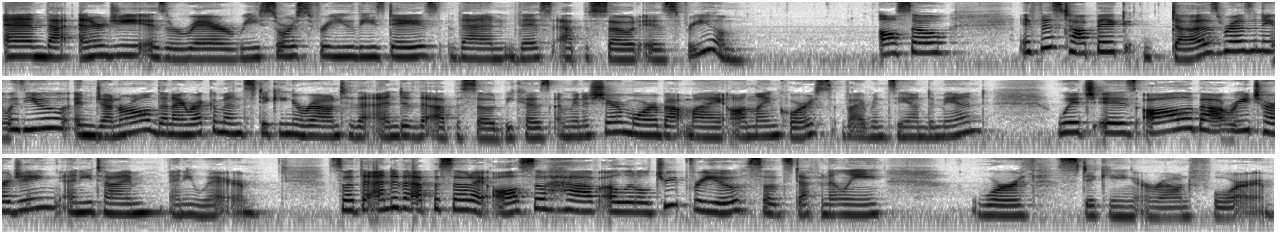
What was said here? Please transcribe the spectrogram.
and that energy is a rare resource for you these days, then this episode is for you. Also, if this topic does resonate with you in general, then I recommend sticking around to the end of the episode because I'm going to share more about my online course, Vibrancy on Demand, which is all about recharging anytime, anywhere. So at the end of the episode, I also have a little treat for you, so it's definitely worth sticking around for.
